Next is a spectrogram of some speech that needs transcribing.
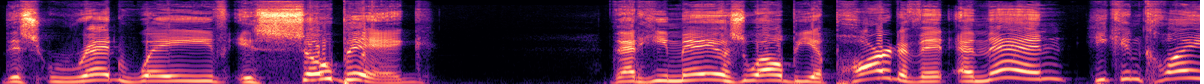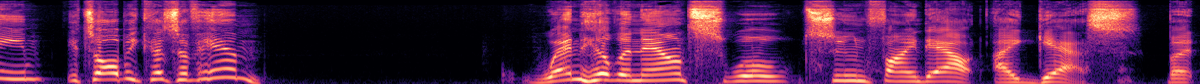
this red wave is so big that he may as well be a part of it and then he can claim it's all because of him. When he'll announce, we'll soon find out, I guess. But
